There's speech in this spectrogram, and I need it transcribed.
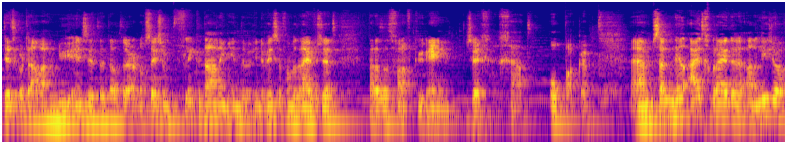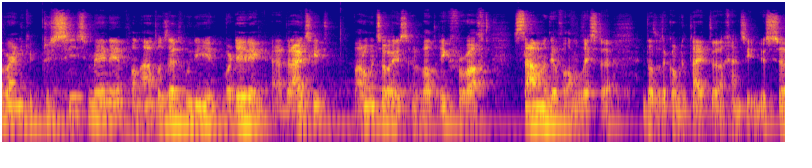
dit kwartaal waar we nu in zitten, dat er nog steeds een flinke daling in de, in de winsten van bedrijven zit, maar dat het vanaf Q1 zich gaat oppakken. Um, er staat een heel uitgebreide analyse over waarin ik je precies meeneem van A tot Z hoe die waardering uh, eruit ziet, waarom het zo is en wat ik verwacht samen met heel veel analisten dat we de komende tijd gaan zien. Dus uh,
